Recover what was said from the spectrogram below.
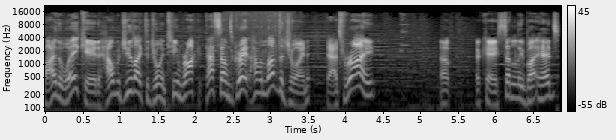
By the way, kid, how would you like to join Team Rocket? That sounds great. I would love to join. That's right. Oh, Okay, suddenly buttheads.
